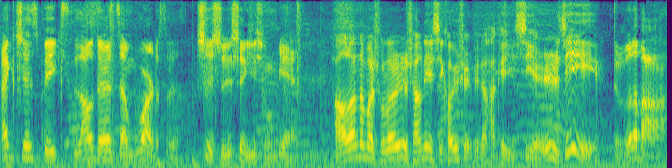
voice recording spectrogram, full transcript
，Action speaks louder than words，事实胜于雄辩。好了，那么除了日常练习口语水平呢，还可以写日记。得了吧，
